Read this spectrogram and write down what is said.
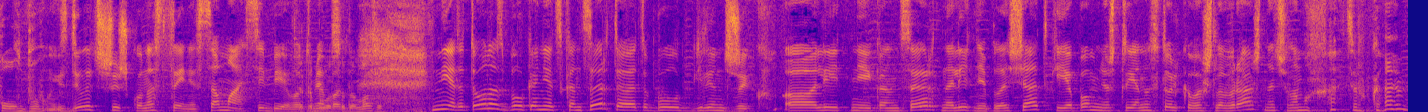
по лбу и сделать шишку на сцене сама себе. Вот Это у меня было была- Садамаза? Нет, это у нас был конец концерта, это был Геленджик. А, Летний концерт на летней площадке. Я помню, что я настолько вошла в раж, начала махать руками.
